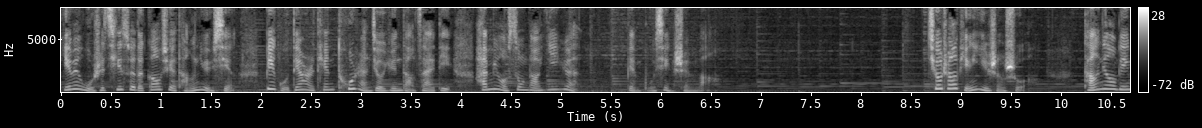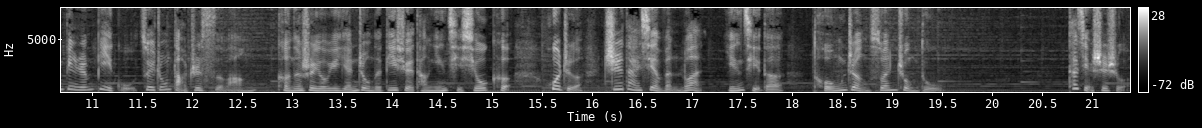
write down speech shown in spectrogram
一位五十七岁的高血糖女性，辟谷第二天突然就晕倒在地，还没有送到医院，便不幸身亡。邱超平医生说，糖尿病病人辟谷最终导致死亡，可能是由于严重的低血糖引起休克，或者脂代谢紊乱引起的酮症酸中毒。他解释说，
